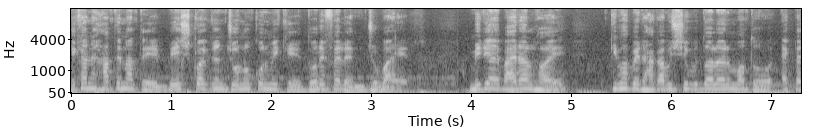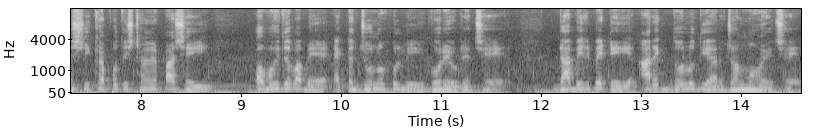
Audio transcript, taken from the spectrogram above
এখানে হাতে নাতে বেশ কয়েকজন যৌনকর্মীকে ধরে ফেলেন জুবায়ের। মিডিয়ায় ভাইরাল হয় কীভাবে ঢাকা বিশ্ববিদ্যালয়ের মতো একটা শিক্ষা প্রতিষ্ঠানের পাশেই অবৈধভাবে একটা যৌনপল্লী গড়ে উঠেছে। ডাবির পেটে আরেক দৌলদিয়ার জন্ম হয়েছে।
